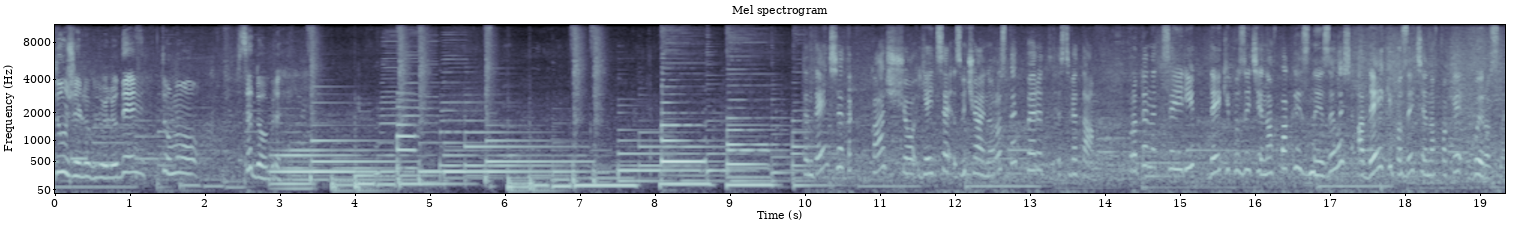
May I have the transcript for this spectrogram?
Дуже люблю людей, тому все добре. Тенденція така, що яйце звичайно росте перед святами. Проте на цей рік деякі позиції навпаки знизились, а деякі позиції навпаки виросли.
